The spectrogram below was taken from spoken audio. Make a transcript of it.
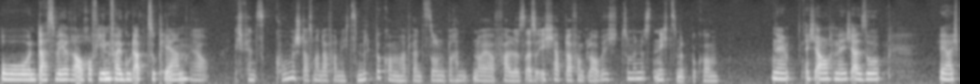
Und das wäre auch auf jeden Fall gut abzuklären. Ja. Ich finde es komisch, dass man davon nichts mitbekommen hat, wenn es so ein brandneuer Fall ist. Also ich habe davon, glaube ich, zumindest nichts mitbekommen. Nee, ich auch nicht. Also ja, ich,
